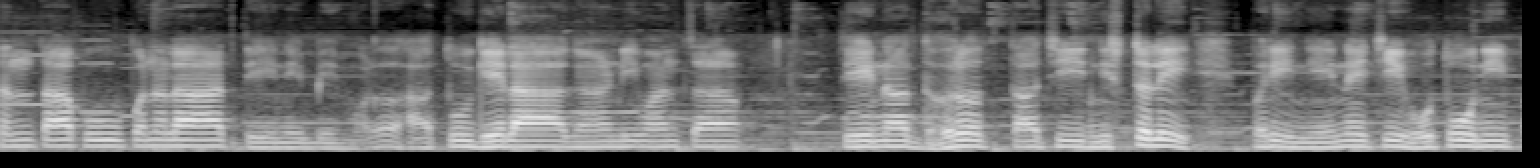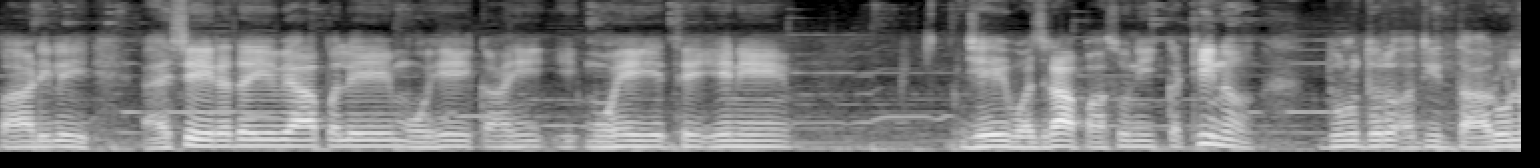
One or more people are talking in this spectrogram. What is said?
संतापू पणला तेने बेमळ हातू गेला गांडीवांचा. तेन धरताची निष्ठले परी नेण्याची होतोनी पाडिले ऐसे हृदय व्यापले मोहे काही मोहे येथे येणे. जे वज्रापासून कठीण दुर्धर अति दारुण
